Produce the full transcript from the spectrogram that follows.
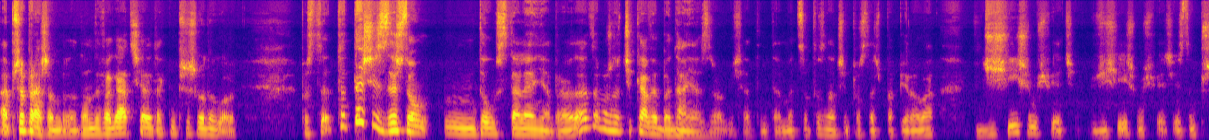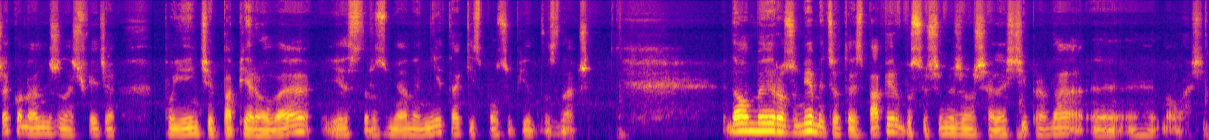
A przepraszam za tą dywagację, ale tak mi przyszło do głowy. To też jest zresztą mm, do ustalenia, prawda? To można ciekawe badania zrobić na ten temat, co to znaczy postać papierowa w dzisiejszym świecie. W dzisiejszym świecie. Jestem przekonany, że na świecie pojęcie papierowe jest rozumiane nie taki sposób jednoznaczny. No, my rozumiemy, co to jest papier, bo słyszymy, że on szeleści, prawda? E, e, no właśnie.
